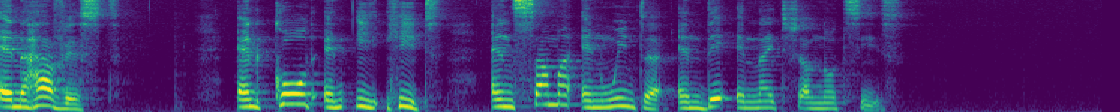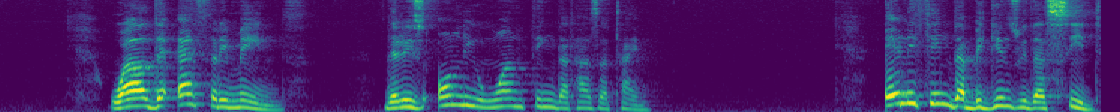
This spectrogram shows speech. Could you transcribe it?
and harvest, and cold and heat, and summer and winter, and day and night shall not cease. While the earth remains, there is only one thing that has a time. Anything that begins with a seed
